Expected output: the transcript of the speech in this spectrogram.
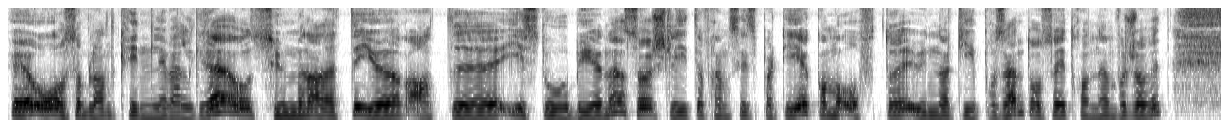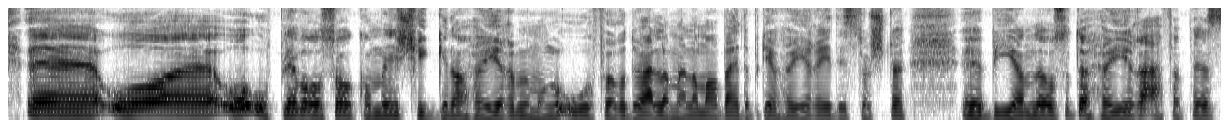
eh, og også blant kvinnelige velgere. Og Summen av dette gjør at eh, i storbyene så sliter Fremskrittspartiet, kommer oftere under 10% også i Trondheim for så vidt, og, og opplever også å komme i skyggen av Høyre med mange ordførerdueller mellom Arbeiderpartiet og Høyre Høyre i de største byene. Det er Også til Høyre FrPs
